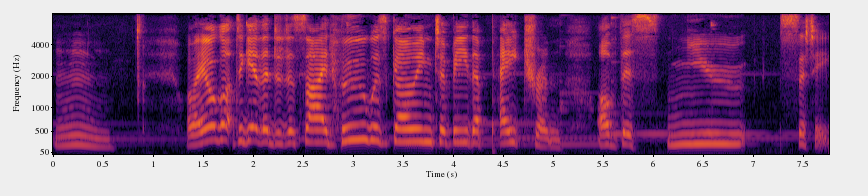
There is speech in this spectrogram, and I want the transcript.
Hmm. Well, they all got together to decide who was going to be the patron of this new city.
